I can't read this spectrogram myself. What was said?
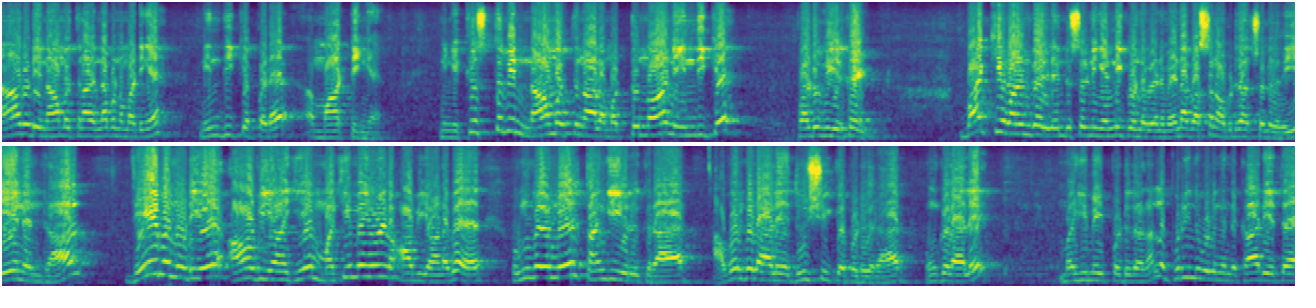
யாருடைய நாமத்தினால் என்ன பண்ண மாட்டீங்க? நிந்திக்கப்பட மாட்டீங்க. நீங்க கிறிஸ்துவின் நாமத்தினால மட்டும்தான் படுவீர்கள். பாக்கியவான்கள் என்று சொல்லி நீங்க எண்ணிக்கொள்ள வேண்டும். ஏன்னா வசனம் அப்படிதான் சொல்லுது. ஏனென்றால் தேவனுடைய ஆவியாகிய மகிமையுள்ள ஆவியானவர் உங்கள் மேல் தங்கி இருக்கிறார் அவர்களாலே தூஷிக்கப்படுகிறார். உங்களாலே மகிமைப்படுகிறார். நல்லா புரிந்து கொள்ளுங்க இந்த காரியத்தை.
